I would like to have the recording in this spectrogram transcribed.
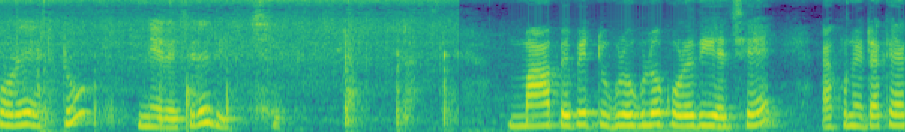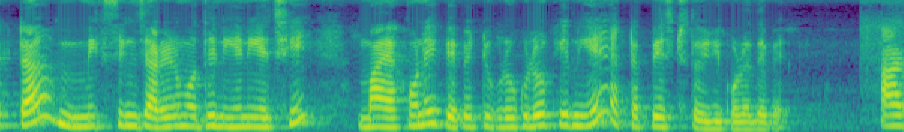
করে একটু নেড়ে চেড়ে দিচ্ছি। মা পেঁপের টুকরোগুলো করে দিয়েছে। এখন এটাকে একটা মিক্সিং জারের মধ্যে নিয়ে নিয়েছি। মা এখন এই পেঁপের টুকরোগুলোকে নিয়ে একটা পেস্ট তৈরি করে দেবে। আর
